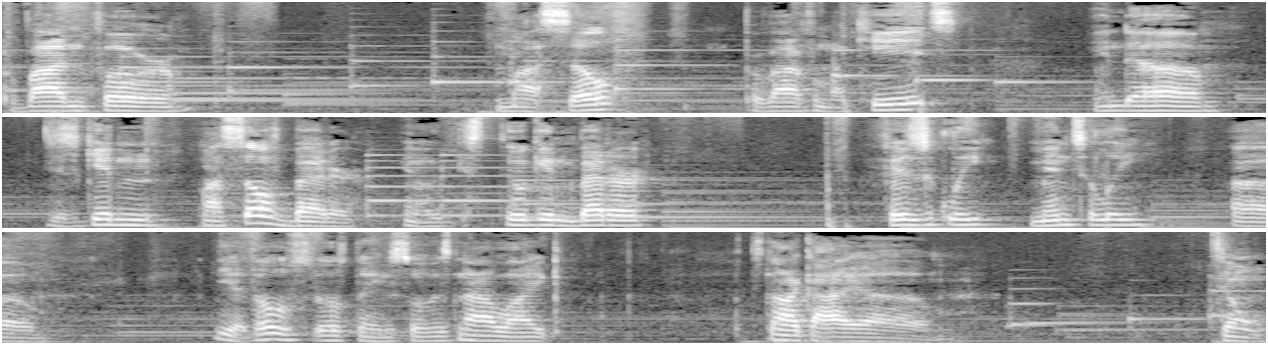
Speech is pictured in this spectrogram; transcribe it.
providing for myself, providing for my kids, and uh, just getting myself better. You know, still getting better physically, mentally. Um, yeah, those those things. So it's not like it's not like I um, don't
